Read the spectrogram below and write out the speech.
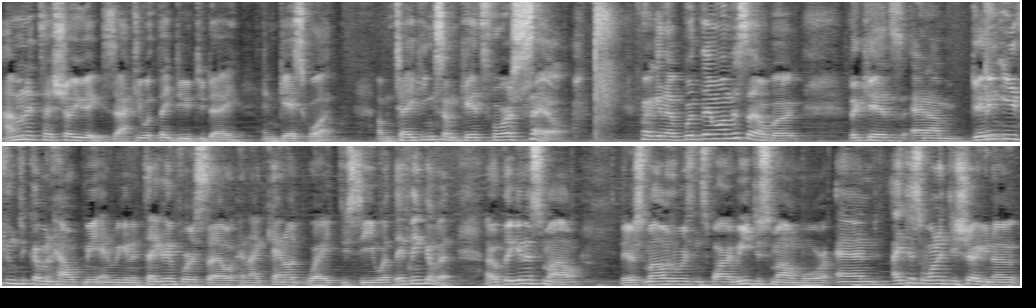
I'm going to show you exactly what they do today, and guess what? I'm taking some kids for a sail. We're to put them on the sailboat, the kids, and I'm getting Ethan to come and help me, and we're to take them for a sail, and I cannot wait to see what they think of it. I hope they're to smile. Their smiles always inspire me to smile more, and I just wanted to show, you know,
